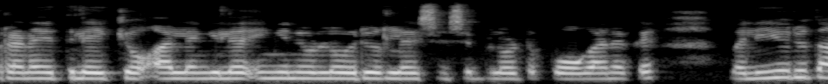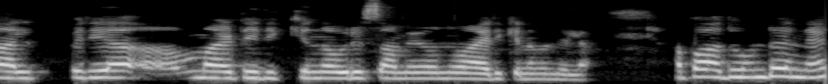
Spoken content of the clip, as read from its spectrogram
പ്രണയത്തിലേക്കോ അല്ലെങ്കിൽ ഇങ്ങനെയുള്ള ഒരു റിലേഷൻഷിപ്പിലോട്ട് പോകാനൊക്കെ വലിയൊരു താല്പര്യമായിട്ടിരിക്കുന്ന ഒരു സമയമൊന്നും ആയിരിക്കണമെന്നില്ല. അപ്പോൾ അതുകൊണ്ട് തന്നെ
